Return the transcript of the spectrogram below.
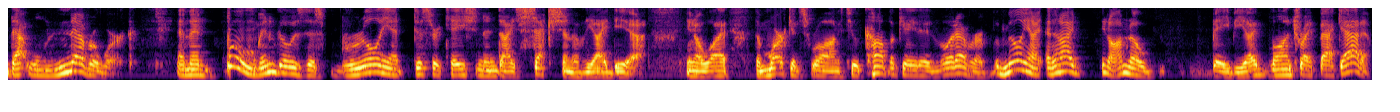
that will never work. And then, boom, in goes this brilliant dissertation and dissection of the idea. You know, why the market's wrong, it's too complicated, whatever. A million. And then I, you know, I'm no baby. I launch right back at him.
